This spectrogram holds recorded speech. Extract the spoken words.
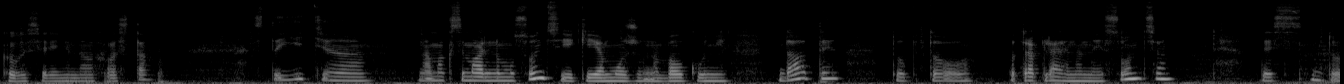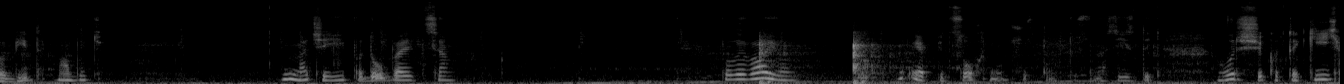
Коли сиренінного хвоста стоїть е, на максимальному сонці, яке я можу на балконі дати. Тобто потрапляє на неї сонце десь ну, до обід, мабуть. Ну, наче їй подобається поливаю, ну, як підсохне, щось там хтось у нас їздить. Горщик отакий,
